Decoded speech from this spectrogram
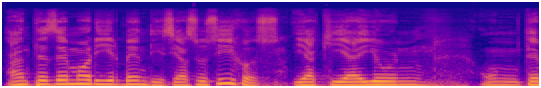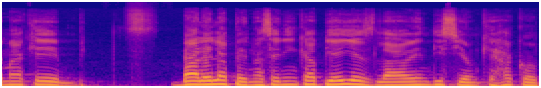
antes de morir, bendice a sus hijos. Y aquí hay un, un tema que, vale la pena hacer hincapié y es la bendición que Jacob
